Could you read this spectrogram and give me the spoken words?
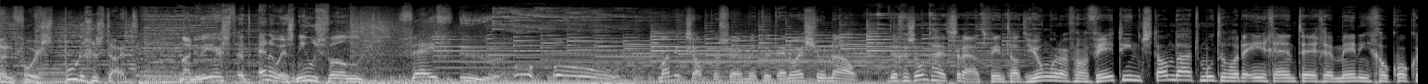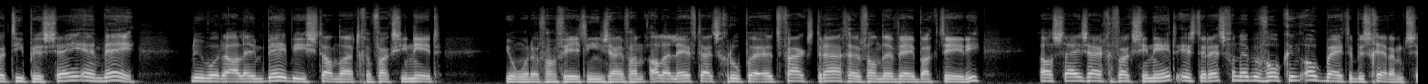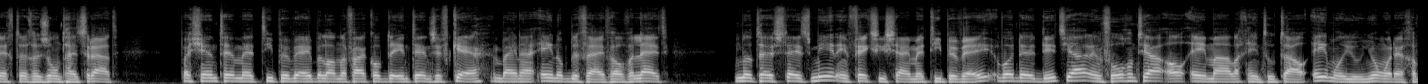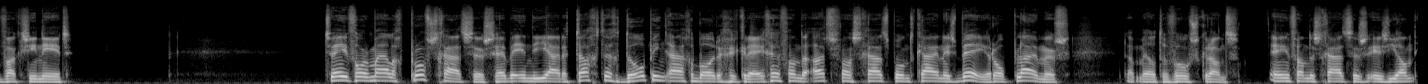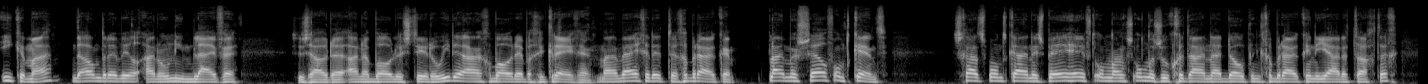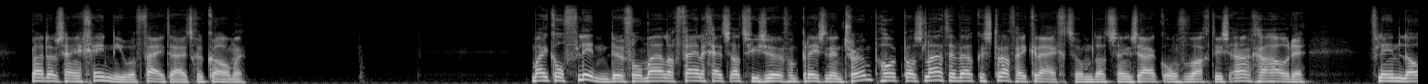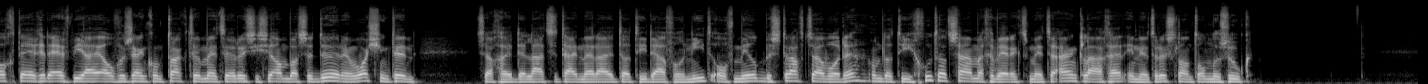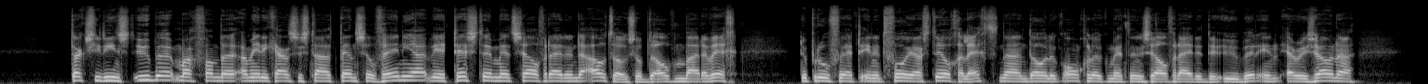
een voorspoedige start. Maar nu eerst het NOS nieuws van 5 uur. Ho, ho. Marnix Ampersen met het NOS-journaal. De Gezondheidsraad vindt dat jongeren van 14 standaard moeten worden ingeënt tegen meningokokken type C en W. Nu worden alleen baby's standaard gevaccineerd. Jongeren van 14 zijn van alle leeftijdsgroepen het vaakst drager van de W-bacterie. Als zij zijn gevaccineerd is de rest van de bevolking ook beter beschermd, zegt de Gezondheidsraad. Patiënten met type W belanden vaak op de intensive care... en bijna 1 op de 5 overlijdt. Omdat er steeds meer infecties zijn met type W... worden dit jaar en volgend jaar al eenmalig in totaal 1 miljoen jongeren gevaccineerd. Twee voormalig profschaatsers hebben in de jaren 80 doping aangeboden gekregen... van de arts van schaatsbond KNSB, Rob Pluimers. Dat meldt de Volkskrant. Een van de schaatsers is Jan Ikema, de andere wil anoniem blijven... Ze zouden anabole steroïden aangeboden hebben gekregen... maar weigerden te gebruiken. Pluimers zelf ontkent. Schaatsbond KNSB heeft onlangs onderzoek gedaan... naar dopinggebruik in de jaren 80... maar er zijn geen nieuwe feiten uitgekomen. Michael Flynn, de voormalig veiligheidsadviseur van president Trump... hoort pas later welke straf hij krijgt... omdat zijn zaak onverwacht is aangehouden... Flynn loog tegen de FBI over zijn contacten met de Russische ambassadeur in Washington. Zag er de laatste tijd naar uit dat hij daarvoor niet of mild bestraft zou worden... omdat hij goed had samengewerkt met de aanklager in het Ruslandonderzoek. Taxidienst Uber mag van de Amerikaanse staat Pennsylvania... weer testen met zelfrijdende auto's op de openbare weg. De proef werd in het voorjaar stilgelegd... na een dodelijk ongeluk met een zelfrijdende Uber in Arizona.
